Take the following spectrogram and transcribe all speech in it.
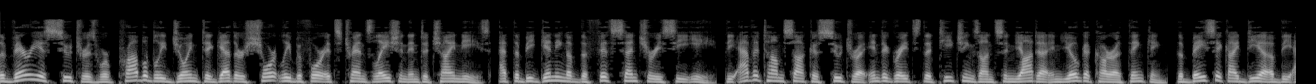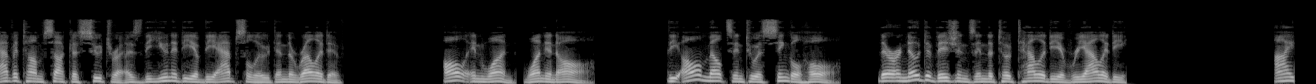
The various sutras were probably joined together shortly before its translation into Chinese. At the beginning of the 5th century CE, the Avatamsaka Sutra integrates the teachings on sunyata and yogacara thinking. The basic idea of the Avatamsaka Sutra is the unity of the absolute and the relative. All in one, one in all. The all melts into a single whole. There are no divisions in the totality of reality. It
